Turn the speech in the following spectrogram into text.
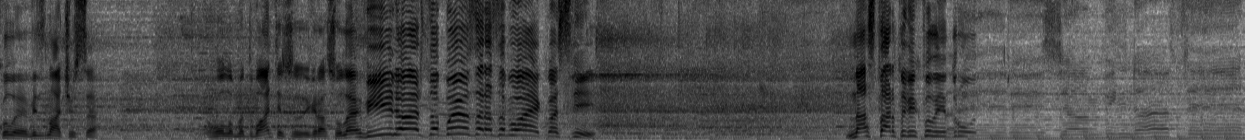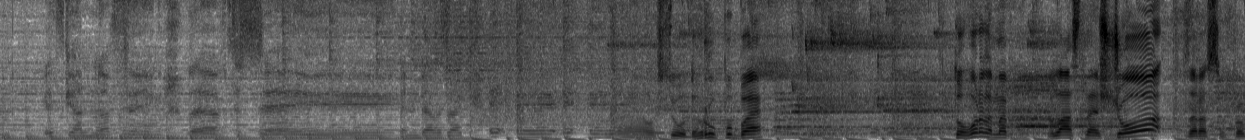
Коли відзначився голом Адвантісу, якраз Олег Віляш забив, зараз забиває Квасній. На стартовій хвилині eh, eh. Ось от групу Б. То говорили ми, власне, що зараз про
